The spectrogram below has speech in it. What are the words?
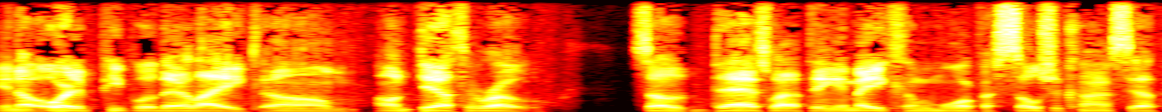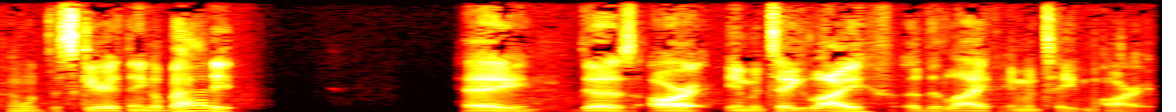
you know, or the people they're like um, on death row. So that's why I think it may become more of a social concept. And what the scary thing about it, hey, does art imitate life or does life imitate art?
